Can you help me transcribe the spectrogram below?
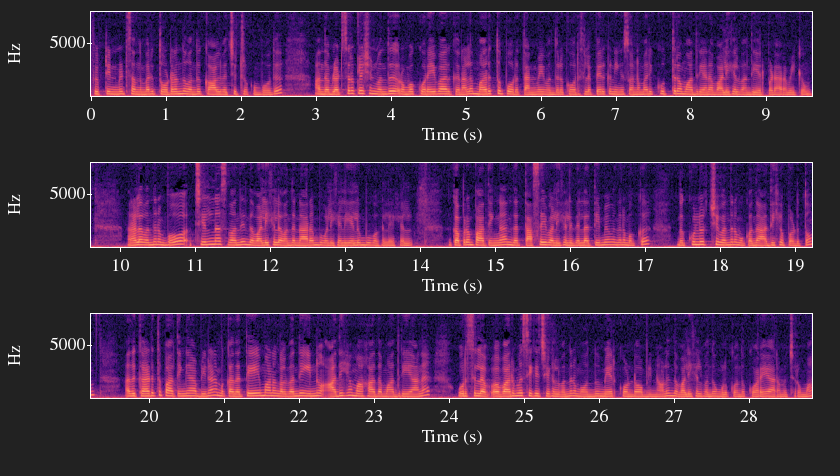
ஃபிஃப்டீன் மினிட்ஸ் அந்த மாதிரி தொடர்ந்து வந்து கால் வச்சுட்ருக்கும்போது அந்த பிளட் சர்க்குலேஷன் வந்து ரொம்ப குறைவாக இருக்கிறனால மறுத்து போகிற தன்மை வந்திருக்கும். ஒரு சில பேருக்கு நீங்கள் சொன்ன மாதிரி குத்துற மாதிரியான வலிகள் வந்து ஏற்பட ஆரம்பிக்கும். அதனால் வந்து நம்ம சில்னஸ் வந்து இந்த வலிகளை வந்து நரம்பு வலிகள் எலும்பு வகைகள் அதுக்கப்புறம் பார்த்தீங்கன்னா இந்த தசை வலிகள் இது எல்லாத்தையுமே வந்து நமக்கு இந்த குளிர்ச்சி வந்து நமக்கு வந்து அதிகப்படுத்தும். அதுக்கு அடுத்து பார்த்திங்க அப்படின்னா நமக்கு அந்த தேய்மானங்கள் வந்து இன்னும் அதிகமாகாத மாதிரியான ஒரு சில வ- சிகிச்சைகள் வந்து நம்ம வந்து மேற்கொண்டோம் அப்படின்னாலும் இந்த வலிகள் வந்து உங்களுக்கு வந்து குறைய ஆரம்பிச்சிருமா?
